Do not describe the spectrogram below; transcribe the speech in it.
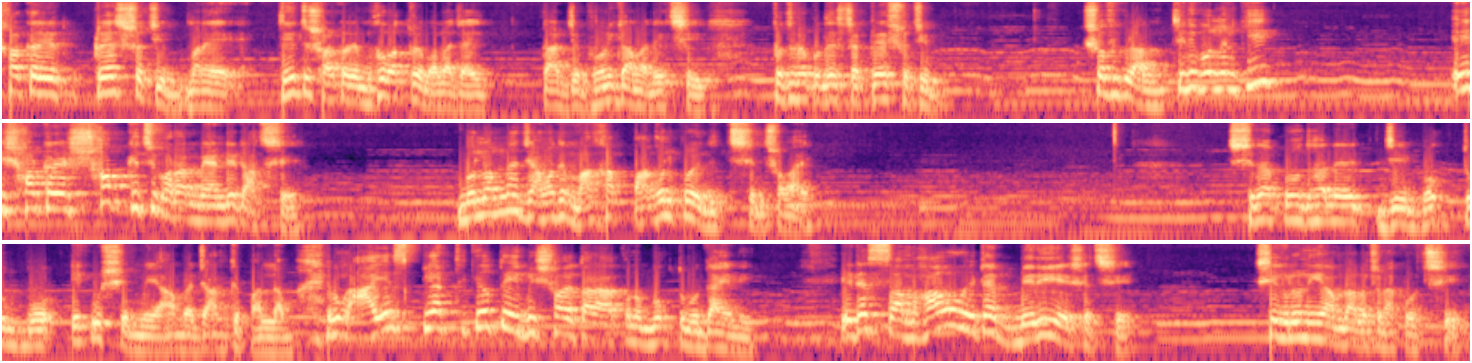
সরকারের প্রেস সচিব মানে তিনি তো সরকারের মুখপাত্র বলা যায়, তার যে ভূমিকা আমরা দেখছি, প্রধান উপদেষ্টা প্রেস সচিব শফিকুল আলম, তিনি বললেন কি, এই সরকারের সব কিছু করার ম্যান্ডেট আছে। বললাম না যে আমাদের মাখা পাগল করে দিচ্ছেন সবাই। সেনাপ্রধানের যে বক্তব্য একুশে মে আমরা জানতে পারলাম। এবং আইএসপিআর থেকেও তো এই বিষয়ে তারা কোনো বক্তব্য দেয়নি। এটা সামহাও এটা বেরিয়ে এসেছে। সেগুলো নিয়ে আমরা আলোচনা করছি।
